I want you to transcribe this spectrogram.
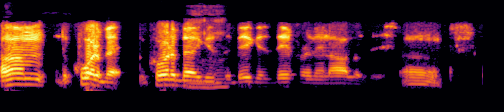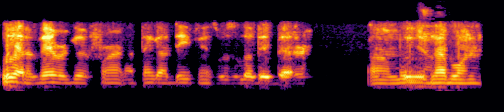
Um, the quarterback. The quarterback Mhm. is the biggest difference in all of this. Um, we had a very good front. I think our defense was a little bit better. Um, we was Yeah. number one in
